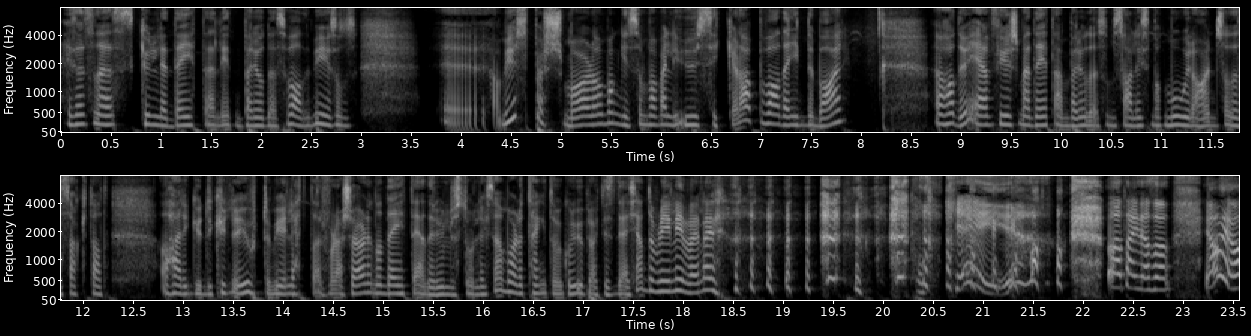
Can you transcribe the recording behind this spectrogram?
Så når jeg skulle date en liten periode, så var det mye sånn uh, mye spørsmål, og mange som var veldig usikre da, på hva det innebar. Jeg hadde jo en fyr som jeg data en periode, som sa liksom at mora hans hadde sagt at «Å, herregud, du kunne gjort det mye lettere for deg sjøl enn å date en i rullestol. liksom. Har du tenkt over hvor upraktisk det kommer til å bli i livet, eller? Ok! Og da tenkte jeg sånn Ja, ja.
